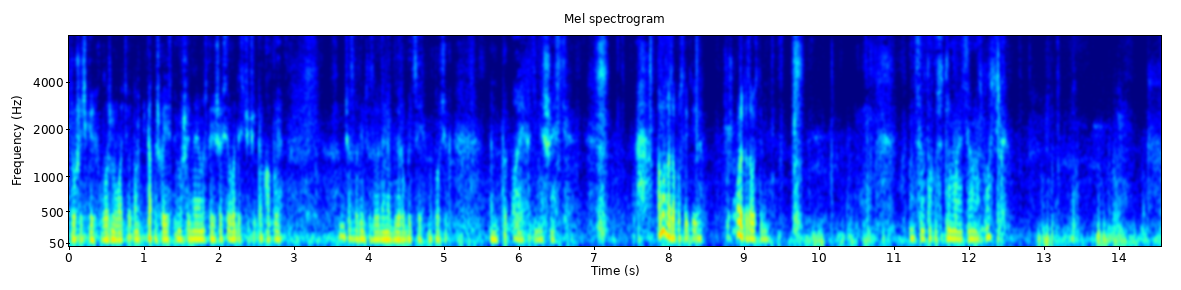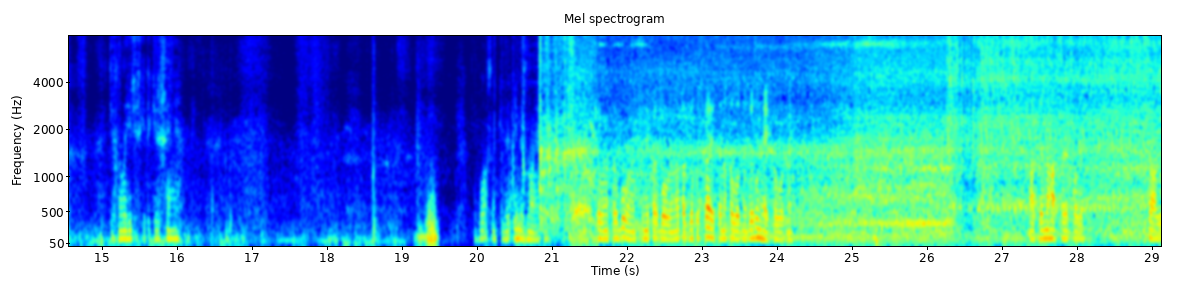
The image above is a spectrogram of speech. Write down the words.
трошечки влажнуваті. Там п'ятнишко є під машиною, воно, скоріше всього, десь чуть-чуть прокапує. Ну, зараз подивимося, заведемо, як буде робити цей моторчик MPI 1.6. А можна запустити її? Можете завести мені? Це отак ось тримається у нас пластик. Технологічні такі рішення. Власник і не- знає, що вона фарбована, чи не фарбована. Так запускається на холодний, двигун геть холодний. А, це на газ переходить. Сразу.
